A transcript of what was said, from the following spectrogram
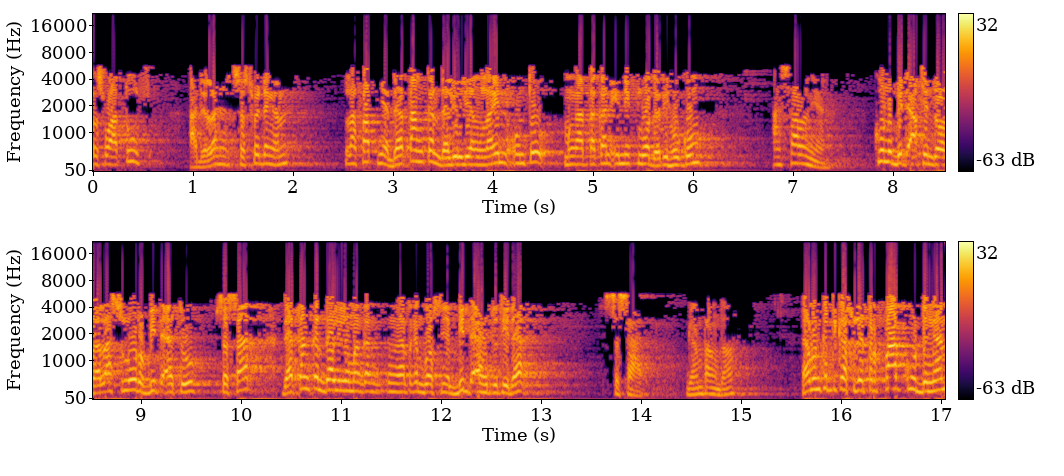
sesuatu adalah sesuai dengan lafadznya. Datangkan dalil yang lain untuk mengatakan ini keluar dari hukum asalnya. Kullu bid'atin dolalah seluruh bid'ah itu sesat. Datangkan dalil yang mengatakan bahwasanya bid'ah itu tidak sesat. Gampang toh? Namun ketika sudah terpaku dengan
